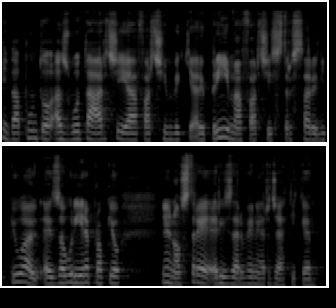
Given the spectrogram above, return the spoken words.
e va appunto a svuotarci, a farci invecchiare prima, a farci stressare di più, a esaurire proprio le nostre riserve energetiche.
